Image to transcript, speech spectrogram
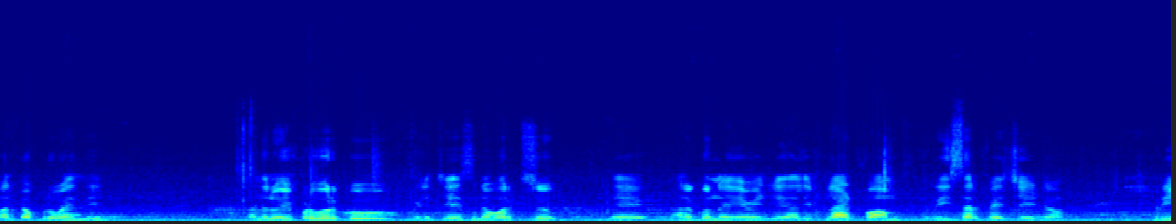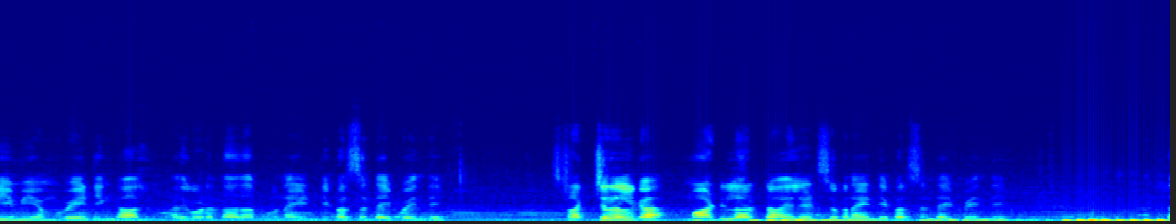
మనకు అప్రూవ్ అయింది. అందులో ఇప్పటి వరకు వీళ్ళు చేసిన వర్క్స్ అదే అనుకున్న ఏమేం చేయాలి? ప్లాట్ఫామ్ రీసర్ఫేస్ చేయటం ప్రీమియం వెయిటింగ్ హాల్ అది కూడా దాదాపు నైంటీ పర్సెంట్ అయిపోయింది. స్ట్రక్చరల్గా మాడ్యులర్ టాయిలెట్స్ ఒక నైంటీ పర్సెంట్ అయిపోయింది. అంత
